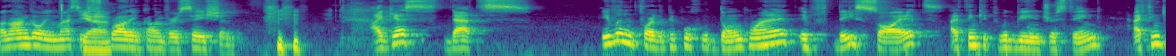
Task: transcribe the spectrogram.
an ongoing message yeah. conversation i guess that's even for the people who don't want it if they saw it i think it would be interesting i think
